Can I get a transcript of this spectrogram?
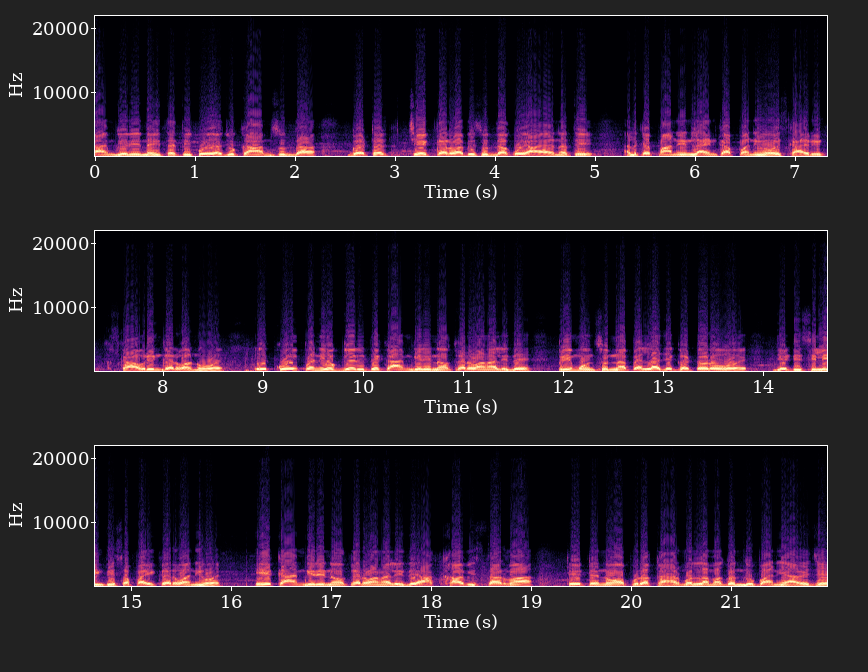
કામગીરી નહીં થતી. કોઈ હજુ કામ સુદ્ધા ગટર ચેક કરવા બી સુદ્ધા કોઈ આવ્યા નથી. અને કંઈ પાણીની લાઈન કાપવાની હોય સ્કાવરિંગ સ્કાવરિંગ કરવાનું હોય, એ કોઈ પણ યોગ્ય રીતે કામગીરી ન કરવાના લીધે પ્રી મોન્સૂનના પહેલાં જે ગટરો હોય, જે ડિસિલિંગથી સફાઈ કરવાની હોય, એ કામગીરી ન કરવાના લીધે આખા વિસ્તારમાં ઠેર નવાપુરા કહાર મોલ્લામાં ગંદુ પાણી આવે છે,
